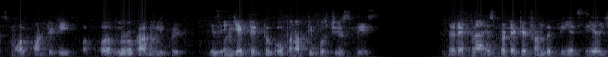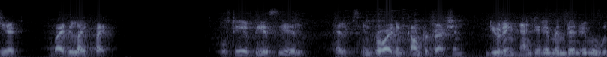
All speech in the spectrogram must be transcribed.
A small quantity of perfluorocarbon liquid is injected to open up the posterior space. The retina is protected from the PFCL jet by the light pipe. Posterior PFCL helps in providing countertraction during anterior membrane removal.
